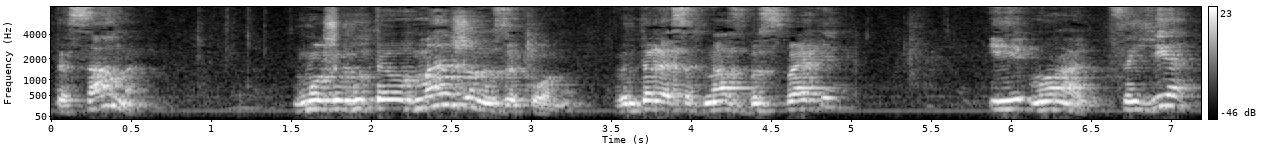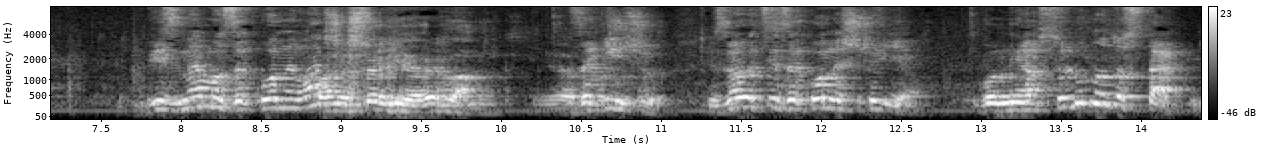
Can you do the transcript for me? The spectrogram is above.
Те саме може бути обмежено законом в інтересах нацбезпеки і моралі. Це є. Візьмемо закони ваші. Пане Сергію, регламент. Я Закінчую. Візьмемо ці закони, що є. Вони абсолютно достатні.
